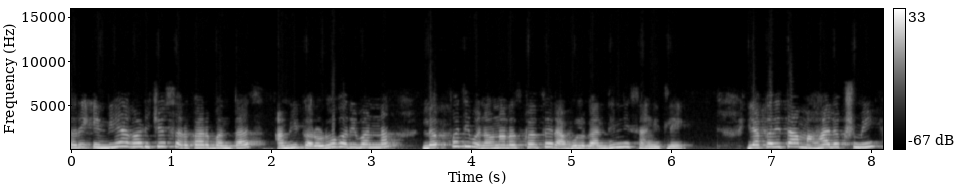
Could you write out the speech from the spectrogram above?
तरी इंडिया आघाडीचे सरकार बनताच आम्ही करोडो गरिबांना लखपती बनवणार असल्याचे राहुल गांधींनी सांगितले. याकरिता महालक्ष्मी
